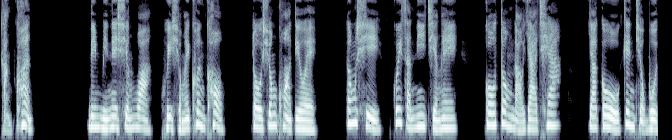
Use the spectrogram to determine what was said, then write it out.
共款，人民的生活非常的困苦。路上看到的，拢是几十年前的古董老爷车，也阁有建筑物，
